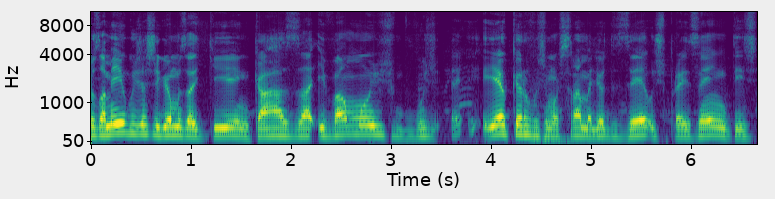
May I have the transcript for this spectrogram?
Meus amigos, já chegamos aqui em casa e vamos vos, eu quero vos mostrar, melhor dizer, os presentes,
